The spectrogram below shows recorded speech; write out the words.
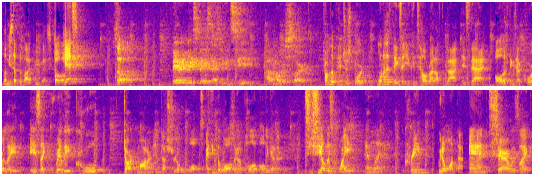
Let me set the vibe for you guys. Focus! So, very big space as you can see. I don't know where to start. From the Pinterest board, one of the things that you can tell right off the bat is that all the things that correlate is like really cool, dark, modern, industrial walls. I think the walls are gonna pull it all together. So you see all this white and like cream? We don't want that. And Sarah was like,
